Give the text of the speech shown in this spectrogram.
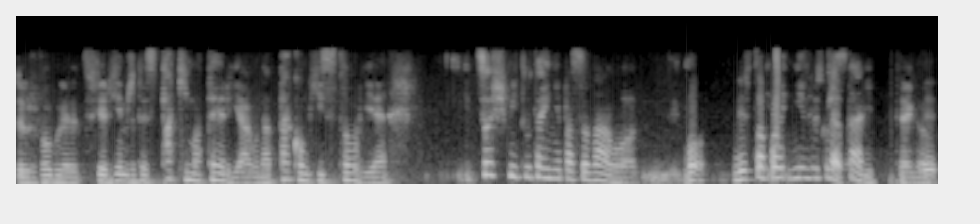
to już w ogóle stwierdziłem, że to jest taki materiał na taką historię. I coś mi tutaj nie pasowało. Bo wiesz co, nie, nie wykorzystali tego y,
